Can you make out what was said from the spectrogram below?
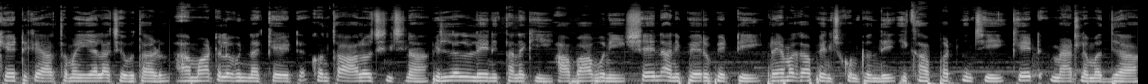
కేట్కి అర్థమయ్యేలా చెబుతాడు. ఆ మాటలు విన్న కేట్ కొంత ఆలోచించిన పిల్లలు లేని తనకి ఆ బాబుని షేన్ అని పేరు పెట్టి ప్రేమగా పెంచుకుంటుంది. ఇక అప్పటి నుంచి కేట్ మ్యాట్ల మధ్య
